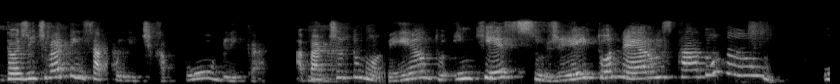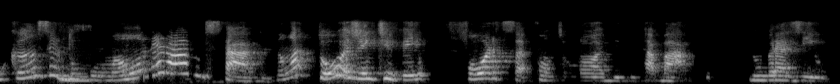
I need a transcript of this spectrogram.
Então, a gente vai pensar política pública a partir do momento em que esse sujeito onera o Estado ou não. O câncer do pulmão onerava o Estado. Não à toa a gente veio força contra o lobby do tabaco no Brasil.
